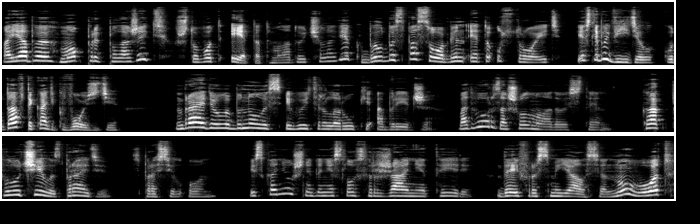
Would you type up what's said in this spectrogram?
А я бы мог предположить, что вот этот молодой человек был бы способен это устроить, если бы видел, куда втыкать гвозди. Брайди улыбнулась и вытерла руки о бриджи. Во двор зашел молодой Стэн. «Как получилось, Брайди?» — спросил он. Из конюшни донеслось ржание Терри. Дэйв рассмеялся. «Ну вот,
